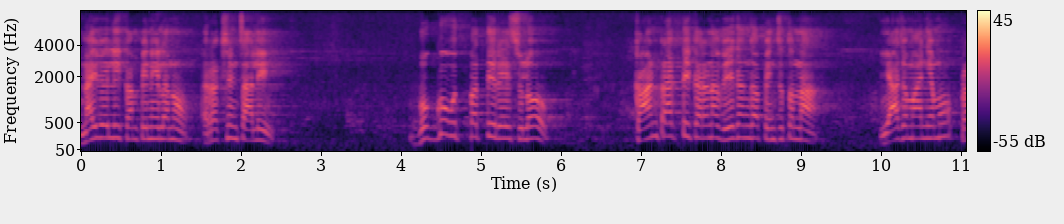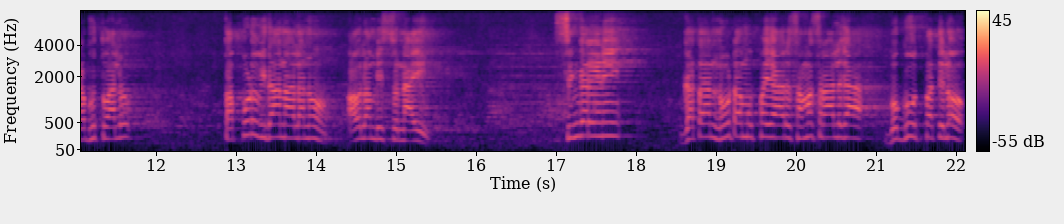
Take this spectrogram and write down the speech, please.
నైవేలి కంపెనీలను రక్షించాలి. బొగ్గు ఉత్పత్తి రేసులో కాంట్రాక్టీకరణ వేగంగా పెంచుతున్న యాజమాన్యము ప్రభుత్వాలు తప్పుడు విధానాలను అవలంబిస్తున్నాయి. సింగరేణి గత నూట ముప్పై ఆరు సంవత్సరాలుగా బొగ్గు ఉత్పత్తిలో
